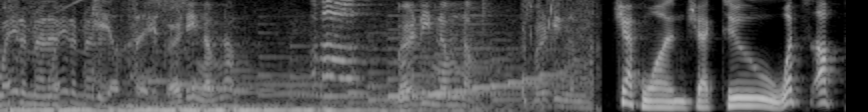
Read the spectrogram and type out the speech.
Wait a minute. Wait a minute. Hear this. Birdy num num. Birdy num num. Birdy num num. Check one, check two. What's up,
